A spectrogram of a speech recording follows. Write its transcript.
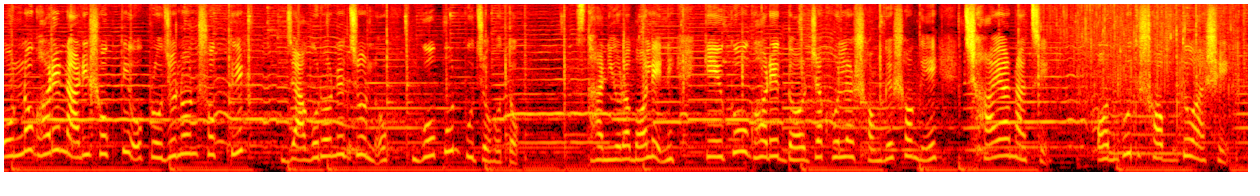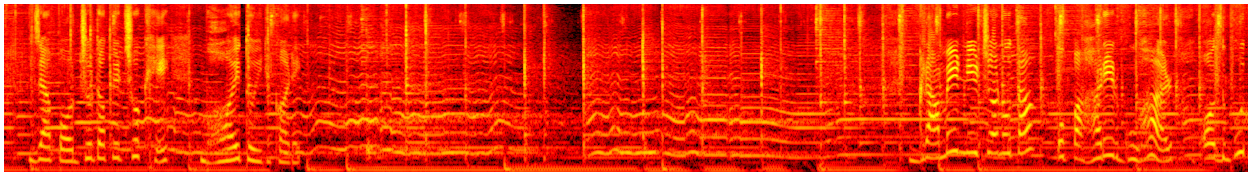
অন্য ঘরে নারী শক্তি ও প্রজনন শক্তির জাগরণের জন্য গোপন পুজো হতো। স্থানীয়রা বলেন, কেউ কেউ ঘরের দরজা খোলার সঙ্গে সঙ্গে ছায়া নাচে। অদ্ভুত শব্দ আসে, যা পর্যটকের চোখে ভয় তৈরি করে। গ্রামের নির্জনতা ও পাহাড়ের গুহার অদ্ভুত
